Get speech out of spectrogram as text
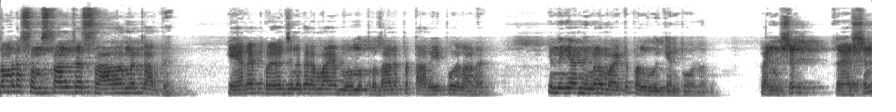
നമ്മുടെ സംസ്ഥാനത്തെ സാധാരണക്കാർക്ക് ഏറെ പ്രയോജനകരമായ മൂന്ന് പ്രധാനപ്പെട്ട അറിയിപ്പുകളാണ് ഇന്ന് ഞാൻ നിങ്ങളുമായിട്ട് പങ്കുവയ്ക്കാൻ പോകുന്നത്. പെൻഷൻ റേഷൻ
